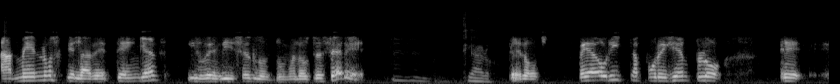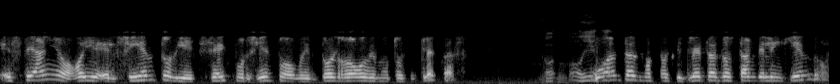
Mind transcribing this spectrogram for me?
A menos que la detengas y revises los números de serie. Claro. Pero ve ahorita, por ejemplo, eh, este año, oye, el 116% aumentó el robo de motocicletas. ¿Cuántas motocicletas no están delinquiendo?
